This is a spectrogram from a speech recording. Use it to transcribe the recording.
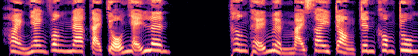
Hoàng Nhan Vân Na tại chỗ nhảy lên. Thân thể mềm mại xoay tròn trên không trung.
